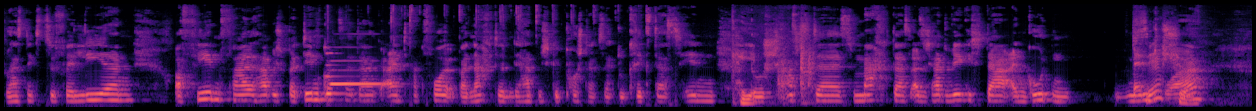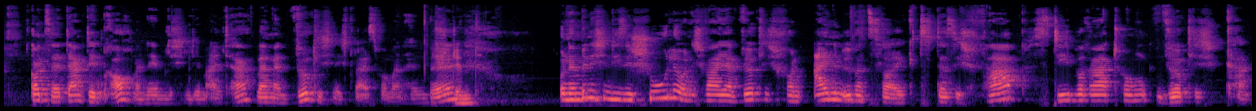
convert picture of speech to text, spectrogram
du hast nichts zu verlieren. Auf jeden Fall habe ich bei dem Gott sei Dank einen Tag vorher übernachtet und der hat mich gepusht und hat gesagt, du kriegst das hin, Hey. du schaffst das, mach das. Also ich hatte wirklich da einen guten. Mentor. Gott sei Dank, den braucht man nämlich in dem Alter, weil man wirklich nicht weiß, wo man hin will. Stimmt. Und dann bin ich in diese Schule und ich war ja wirklich von einem überzeugt, dass ich Farb-Stilberatung wirklich kann.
